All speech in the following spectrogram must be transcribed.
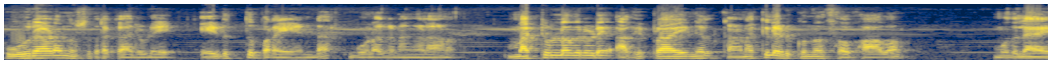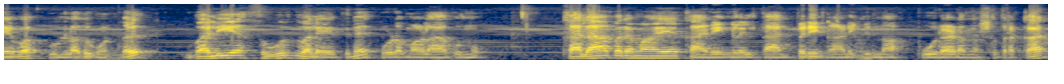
പൂരാട നക്ഷത്രക്കാരുടെ എടുത്തു പറയേണ്ട ഗുണഗണങ്ങളാണ്. മറ്റുള്ളവരുടെ അഭിപ്രായങ്ങൾ കണക്കിലെടുക്കുന്ന സ്വഭാവം മുതലായവ ഉള്ളതുകൊണ്ട് വലിയ സുഹൃത്ത് വലയത്തിന് ഉടമകളാകുന്നു. കലാപരമായ കാര്യങ്ങളിൽ താല്പര്യം കാണിക്കുന്ന പൂരാട നക്ഷത്രക്കാർ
